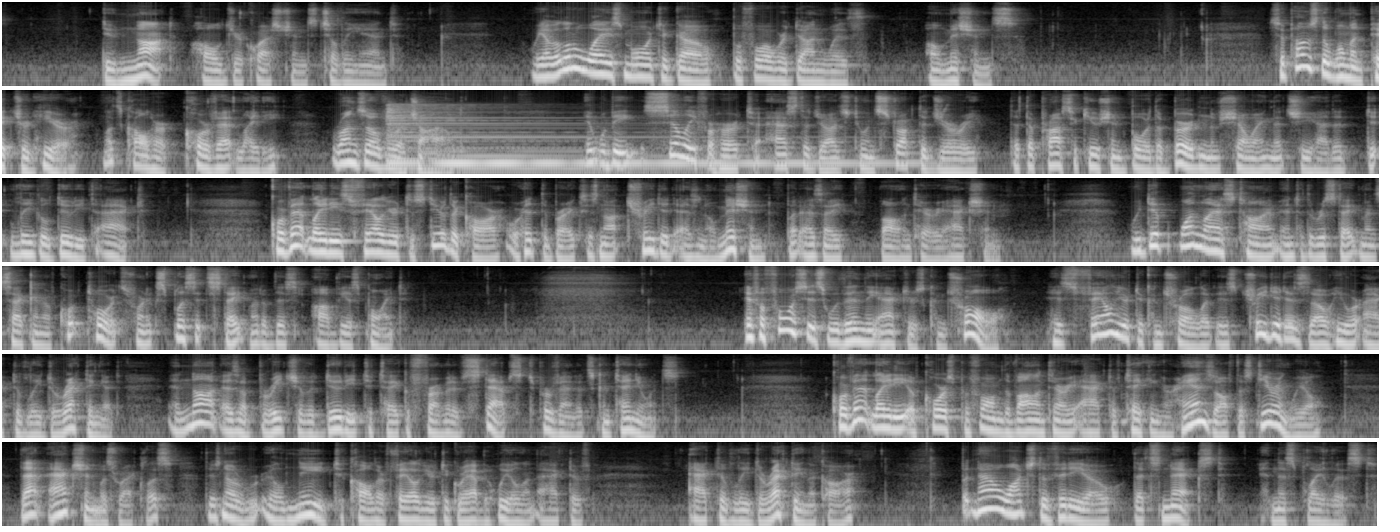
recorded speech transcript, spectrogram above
do not hold your questions till the end. We have a little ways more to go before we're done with omissions. Suppose the woman pictured here, let's call her Corvette Lady, runs over a child. It would be silly for her to ask the judge to instruct the jury that the prosecution bore the burden of showing that she had a legal duty to act. Corvette Lady's failure to steer the car or hit the brakes is not treated as an omission, but as a voluntary action. We dip one last time into the restatement second of torts for an explicit statement of this obvious point. If a force is within the actor's control, his failure to control it is treated as though he were actively directing it, and not as a breach of a duty to take affirmative steps to prevent its continuance. Corvette Lady, of course, performed the voluntary act of taking her hands off the steering wheel. That action was reckless. There's no real need to call her failure to grab the wheel an act of actively directing the car. But now watch the video that's next in this playlist.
